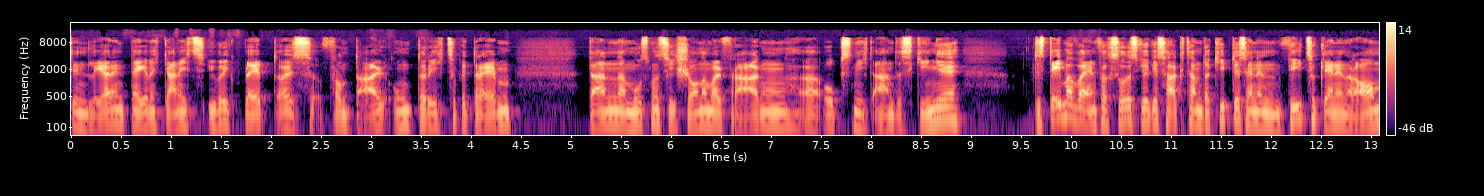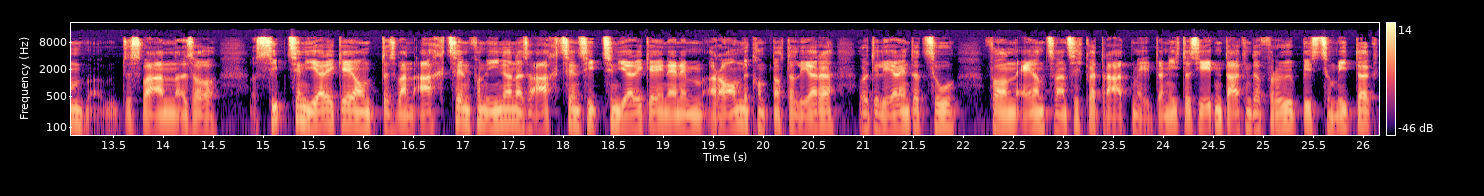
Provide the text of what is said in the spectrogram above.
den Lehrenden eigentlich gar nichts übrig bleibt, als Frontalunterricht zu betreiben, dann muss man sich schon einmal fragen, äh, ob es nicht anders ginge. Das Thema war einfach so, dass wir gesagt haben, da gibt es einen viel zu kleinen Raum. Das waren also 17-Jährige und das waren 18 von ihnen, also 18, 17-Jährige in einem Raum. Da kommt noch der Lehrer oder die Lehrerin dazu von 21 Quadratmetern. Nicht das jeden Tag in der Früh bis zum Mittag.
